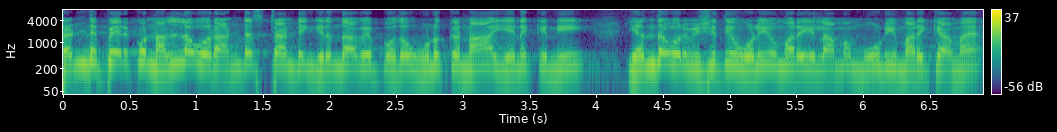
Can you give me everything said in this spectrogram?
ரெண்டு பேருக்கும் நல்ல ஒரு அண்டர்ஸ்டாண்டிங் இருந்தாவே போதும். உனக்கு நான் எனக்கு நீ எந்த ஒரு விஷயத்தையும் ஒளிவு மறை இல்லாமல் மூடி மறைக்காமல்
